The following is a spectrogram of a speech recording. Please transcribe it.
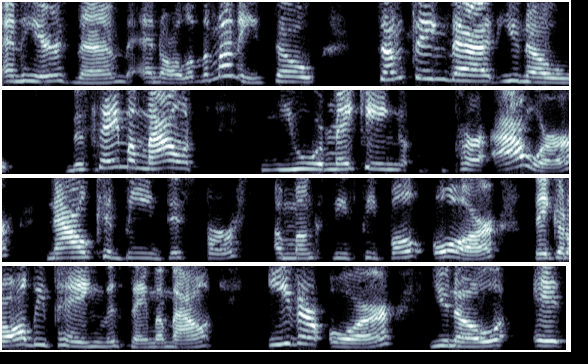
and here's them and all of the money. So something that you know the same amount you were making per hour now could be dispersed amongst these people or they could all be paying the same amount. Either or you know it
